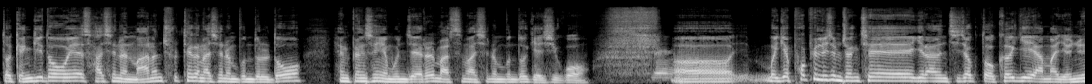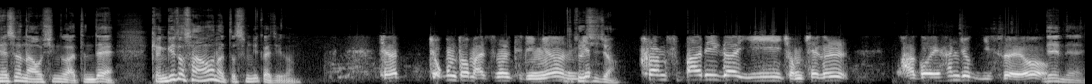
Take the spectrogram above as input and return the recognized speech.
또 경기도에 사시는 많은 출퇴근하시는 분들도 형평성의 문제를 말씀하시는 분도 계시고 네. 어뭐 이게 포퓰리즘 정책이라는 지적도 거기에 아마 연유해서 나오신 것 같은데 경기도 상황은 어떻습니까 지금? 제가 조금 더 말씀을 드리면 그러시죠? 프랑스 파리가 이 정책을 과거에 한 적이 있어요. 네네.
